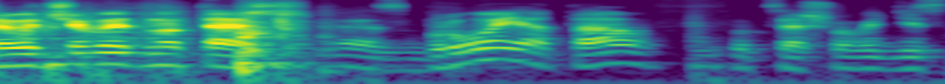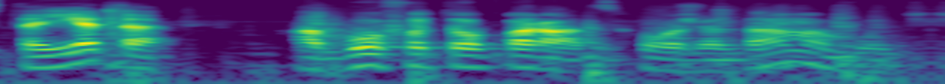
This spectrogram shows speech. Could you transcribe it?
Це, очевидно, теж е, зброя, та? Це, що ви дістаєте, або фотоапарат схоже, да, мабуть?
